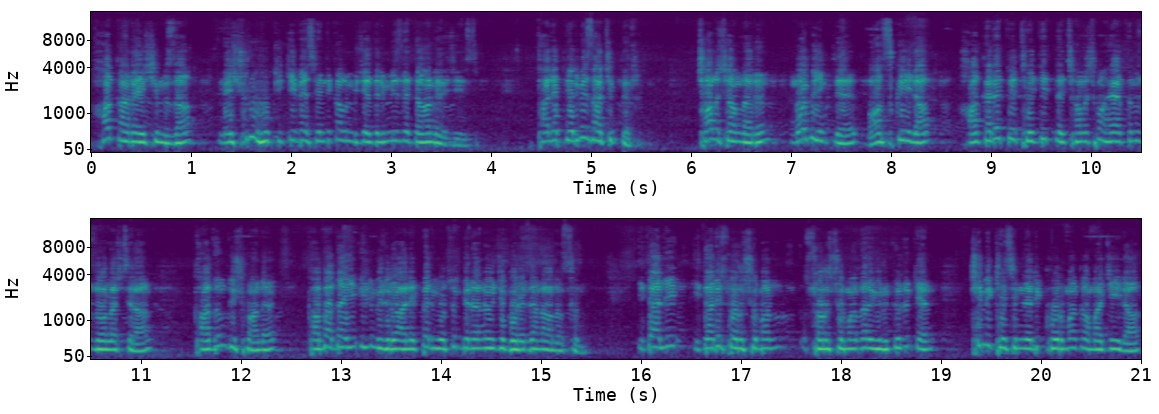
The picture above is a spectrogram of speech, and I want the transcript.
hak arayışımıza meşru hukuki ve sendikal mücadelemizle devam edeceğiz. Taleplerimiz açıktır. Çalışanların mobbingle, baskıyla, hakaret ve tehditle çalışma hayatını zorlaştıran kadın düşmanı Kabadayı İl Müdürü Alekber Yurt'un bir an önce görevden alınsın. İdari, idari soruşturma, soruşturmaları yürütülürken kimi kesimleri korumak amacıyla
